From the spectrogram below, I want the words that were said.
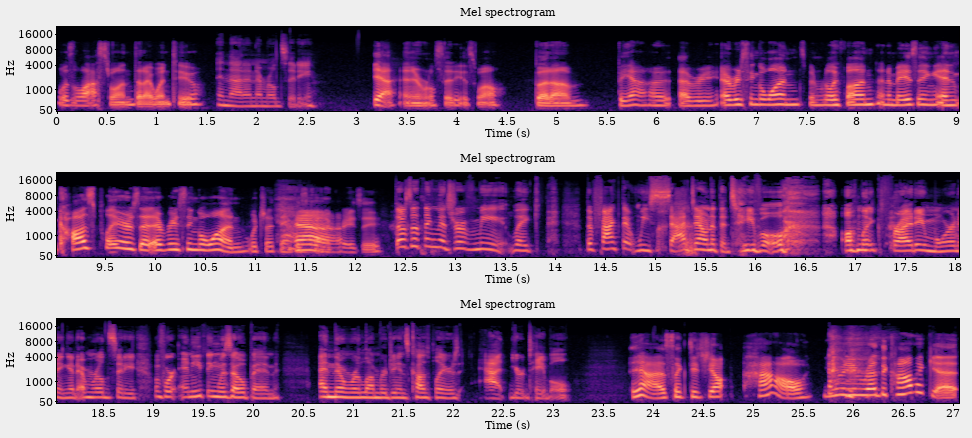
was the last one that I went to. And that in Emerald City. Yeah, and Emerald City as well. But um, but yeah, every every single one's been really fun and amazing, and cosplayers at every single one, which I think is kind Yeah. of crazy. That was the thing that drove me, like, the fact that we sat down at the table on like Friday morning at Emerald City before anything was open, and there were Lumberjanes cosplayers at your table. Yeah, it's like, did y'all? How you haven't even read the comic yet?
